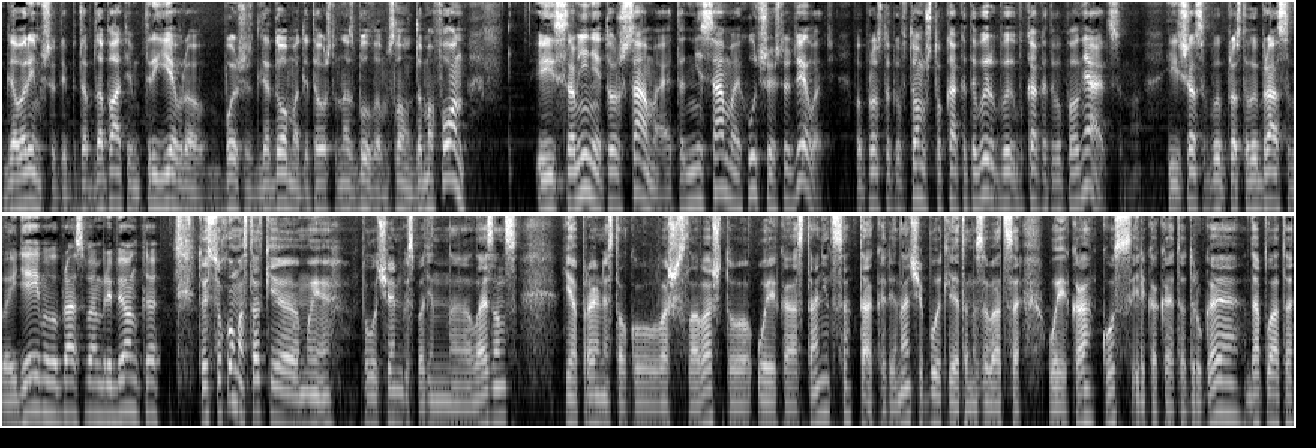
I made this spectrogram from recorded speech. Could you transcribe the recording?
говорим, что типа, доплатим 3 евро больше для дома, для того, чтобы у нас был, там, условно, домофон, и сравнение то же самое. Это не самое худшее, что делать. Вопрос только в том, что как это, вы, как это выполняется. Ну. И сейчас вы просто выбрасывая идеи, мы выбрасываем ребенка. То есть в сухом остатке мы получаем, господин э, Лайзенс, я правильно истолковываю ваши слова, что ОЭК останется, так или иначе, будет ли это называться ОЭК, КОС или какая-то другая доплата,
